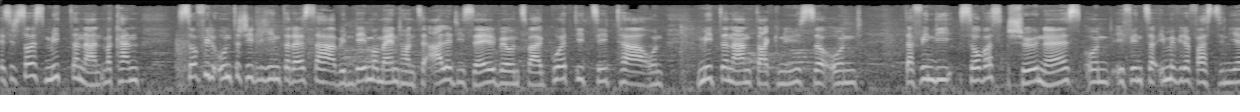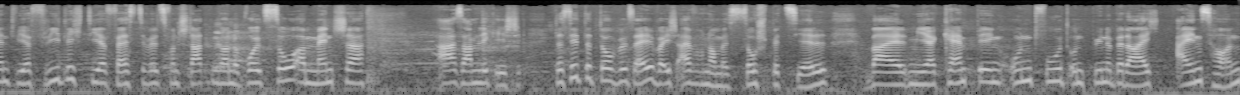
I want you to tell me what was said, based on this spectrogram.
es ist so ein Miteinander. Man kann so viele unterschiedliche Interessen haben. In dem Moment haben sie alle dieselbe und zwar gute Zeit haben und miteinander geniessen und da finde ich sowas Schönes und ich finde es auch immer wieder faszinierend, wie friedlich die Festivals vonstatten gehen, obwohl es so am Menschen ansammelig ist. Der Sittertobel selber ist einfach nochmal so speziell, weil wir Camping und Food- und Bühnenbereich eins haben.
